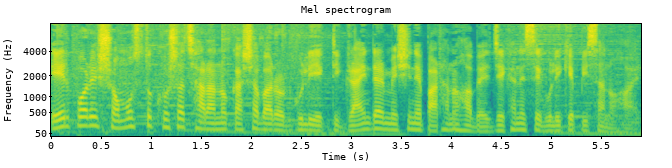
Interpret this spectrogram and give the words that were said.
এরপরে সমস্ত খোসা ছাড়ানো কাসাবা রডগুলি একটি গ্রাইন্ডার মেশিনে পাঠানো হবে যেখানে সেগুলিকে পিসানো হয়।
